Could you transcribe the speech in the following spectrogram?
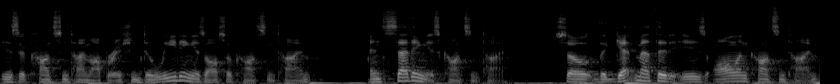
is a constant time operation. Deleting is also constant time. And setting is constant time. So the get method is all in constant time.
